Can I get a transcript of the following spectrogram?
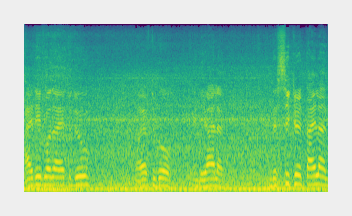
I did what I had to do. I have to go in the island, the secret island.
